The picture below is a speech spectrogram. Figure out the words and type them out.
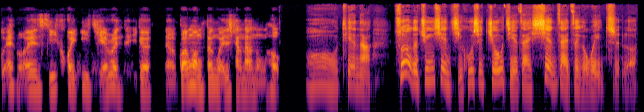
FOMC 会议结论的一个呃观望氛围是相当浓厚。哦天哪，所有的均线几乎是纠结在现在这个位置了，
